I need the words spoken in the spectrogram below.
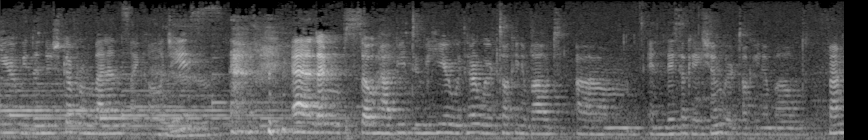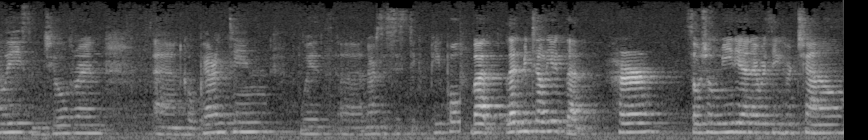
here with Anushka from Balance Psychologies. and I'm so happy to be here with her. We're talking about, um, in this occasion, we're talking about families and children and co-parenting with uh, narcissistic people. But let me tell you that her social media and everything, her channel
